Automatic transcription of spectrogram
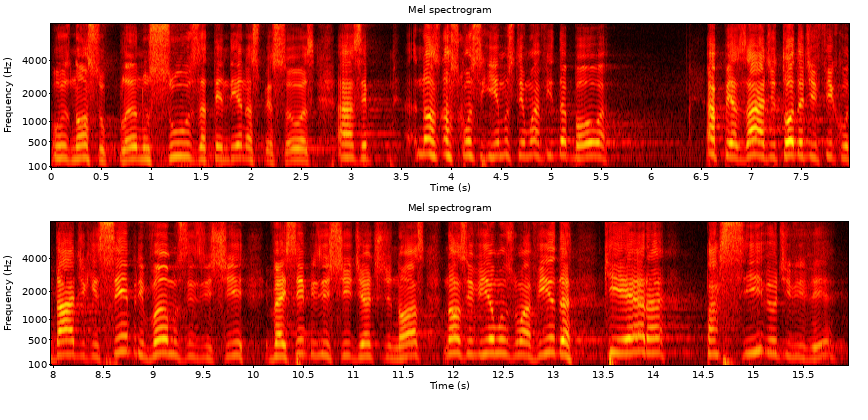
o nosso plano, o SUS atendendo as pessoas, as, nós, nós conseguimos ter uma vida boa. Apesar de toda dificuldade que sempre vamos existir, vai sempre existir diante de nós, nós vivíamos uma vida que era passível de viver.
